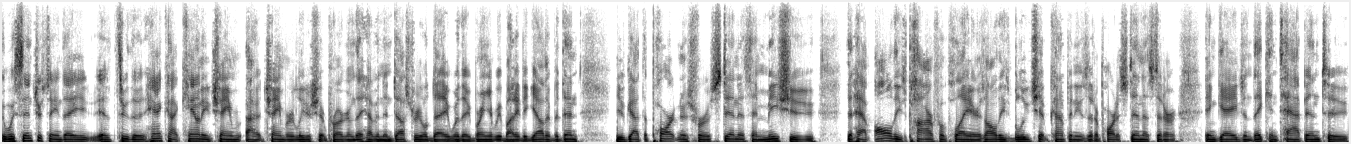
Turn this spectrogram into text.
it was interesting. They uh, through the Hancock County Chamber, uh, Chamber Leadership Program, they have an industrial day where they bring everybody together. But then you've got the partners for Stennis and Michoud that have all these powerful players, all these blue chip companies that are part of Stennis that are engaged and they can tap into.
